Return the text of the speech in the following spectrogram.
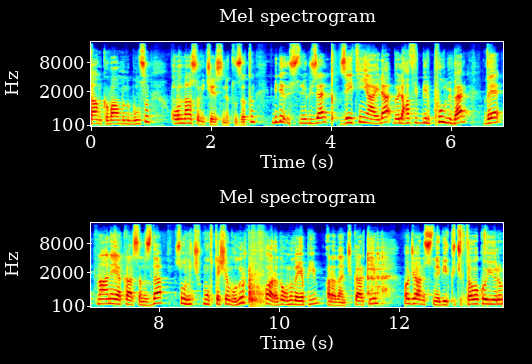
tam kıvamını bulsun. Ondan sonra içerisine tuz atın. Bir de üstüne güzel zeytinyağıyla böyle hafif bir pul biber ve nane yakarsanız da sonuç muhteşem olur. Bu arada onu da yapayım. Aradan çıkartayım. Ocağın üstüne bir küçük tava koyuyorum.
